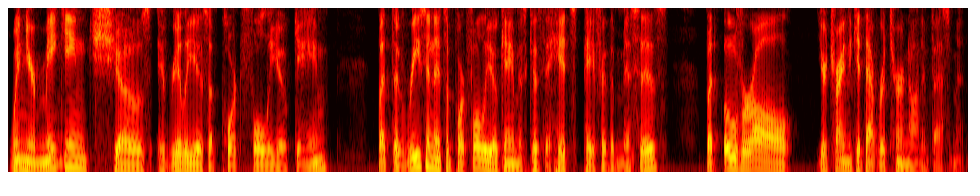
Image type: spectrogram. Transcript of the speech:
when you're making shows, it really is a portfolio game. But the reason it's a portfolio game is because the hits pay for the misses. But overall, you're trying to get that return on investment.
